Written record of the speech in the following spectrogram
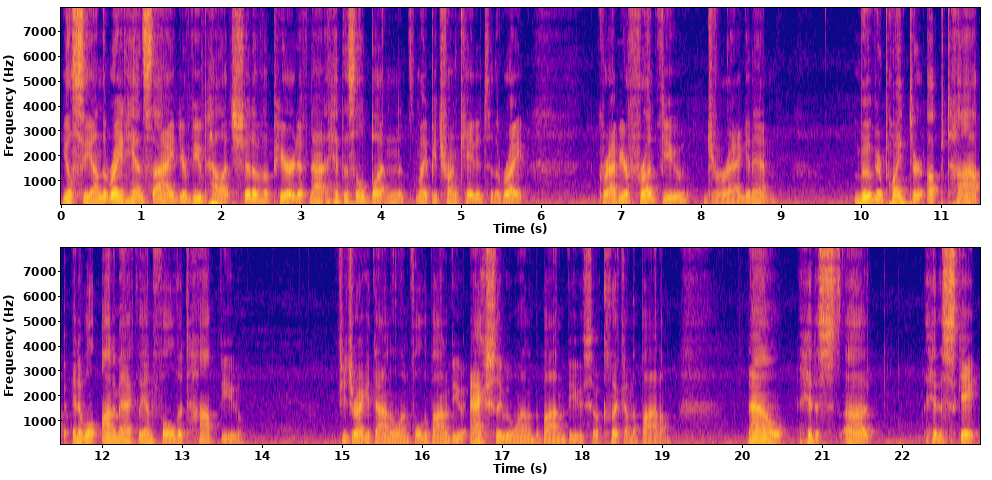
You'll see on the right hand side your view palette should have appeared. If not, hit this little button. It might be truncated to the right. Grab your front view, drag it in. Move your pointer up top and it will automatically unfold a top view. If you drag it down, it'll unfold the bottom view. Actually, we wanted the bottom view, so click on the bottom. Now hit, uh, hit escape.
